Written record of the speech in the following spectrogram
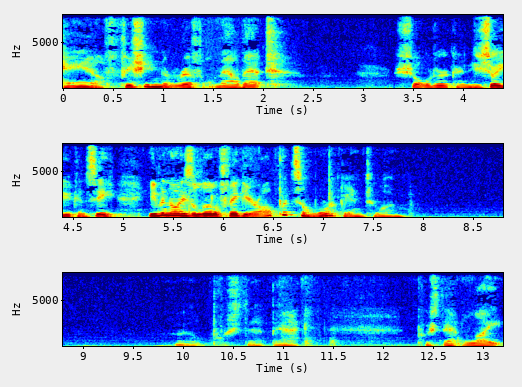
Of fishing the riffle. Now that shoulder, can you so you can see, even though he's a little figure, I'll put some work into him. I'll push that back. Push that light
